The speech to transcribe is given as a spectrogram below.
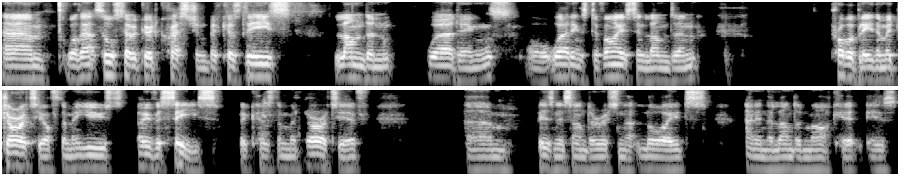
Um, well, that's also a good question because these London wordings or wordings devised in London, probably the majority of them are used overseas because the majority of um, business underwritten at Lloyd's and in the London market is,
